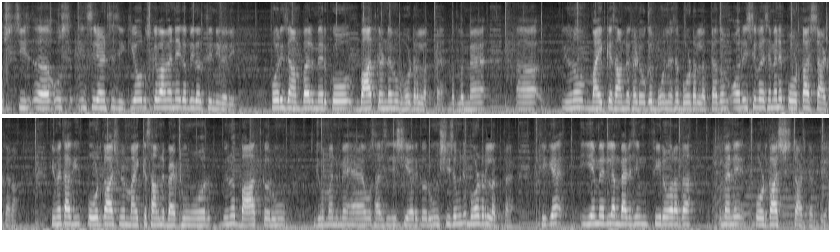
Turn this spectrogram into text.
उस चीज़ उस इंसिडेंट से सीखी और उसके बाद मैंने कभी गलती नहीं करी। फॉर एग्ज़ाम्पल मेरे को बात करने में बहुत डर लगता है। मतलब मैं यू नो माइक के सामने खड़े होकर बोलने से बहुत डर लगता है। तो और इसी वजह से मैंने पॉडकास्ट स्टार्ट करा। कि मैं ताकि पॉडकास्ट में माइक के सामने बैठूँ और यू नो बात करूँ, जो मन में है, वो सारी चीज़ें शेयर करूँ। इस चीज़ से मुझे बहुत डर लगता है, ठीक है? ये मेरे लिए एम्बेरसिंग फील हो रहा था तो मैंने पॉडकास्ट स्टार्ट कर दिया।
